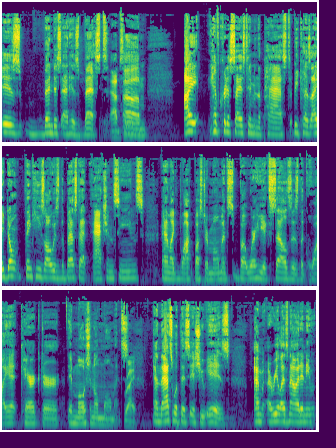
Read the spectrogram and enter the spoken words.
is Bendis at his best. Absolutely. Um, I have criticized him in the past because I don't think he's always the best at action scenes and like blockbuster moments, but where he excels is the quiet character, emotional moments. Right. And that's what this issue is. I'm, I realize now I didn't even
